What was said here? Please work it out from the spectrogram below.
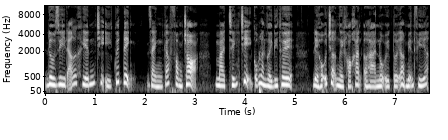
Điều gì đã khiến chị quyết định dành các phòng trọ mà chính chị cũng là người đi thuê để hỗ trợ người khó khăn ở Hà Nội tới ở miễn phí ạ?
